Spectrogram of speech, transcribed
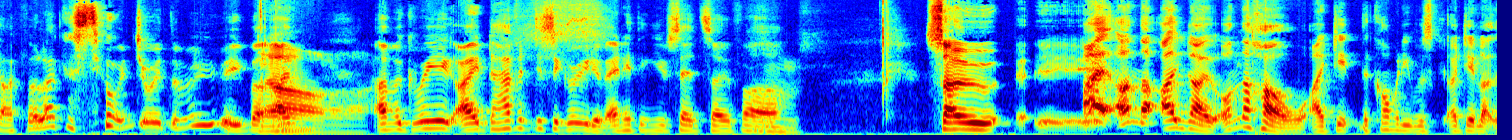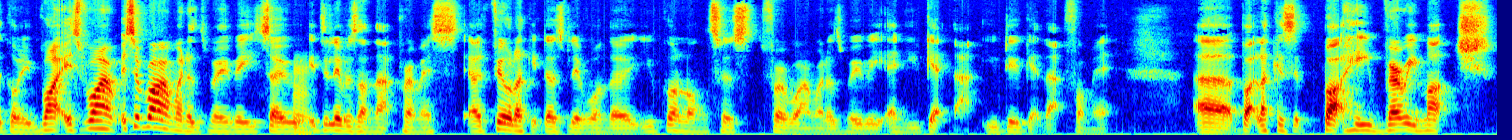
know. I feel like I still enjoyed the movie, but Oh. I'm, I'm agreeing. I haven't disagreed with anything you've said so far. Hmm. So uh, I on the I know on the whole I did the comedy was I did like the comedy right it's Ryan it's a Ryan Reynolds movie so Hmm. it delivers on that premise I feel like it does deliver on the you've gone along to for a Ryan Reynolds movie and you get that you do get that from it uh, but like I said but he very much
